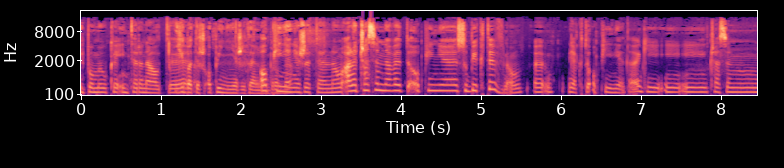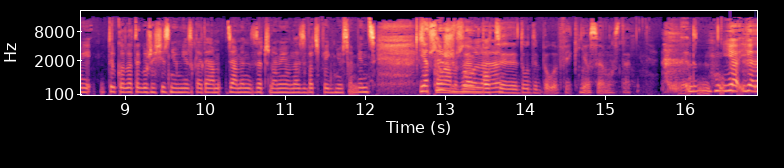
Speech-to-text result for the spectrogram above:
i pomyłkę internauty. Chyba też opinię nierzetelną, Opinię prawda? rzetelną, ale czasem nawet opinię subiektywną, e, jak to opinię, tak? I, i, i czasem tylko dlatego, że się z nią nie zgadzamy, zaczynamy ją nazywać fake newsem, więc Słyszałam, ja też że wolę... boty Dudy były fake newsem ostatnio. Ja, ja,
